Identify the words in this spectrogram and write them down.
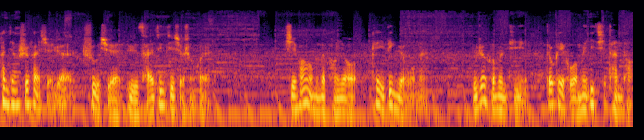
汉江师范学院数学与财经系学生会。喜欢我们的朋友可以订阅我们，有任何问题都可以和我们一起探讨。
